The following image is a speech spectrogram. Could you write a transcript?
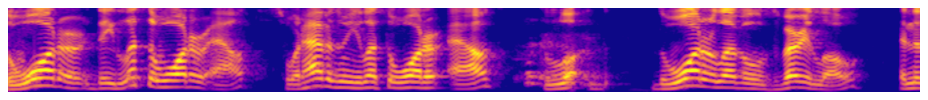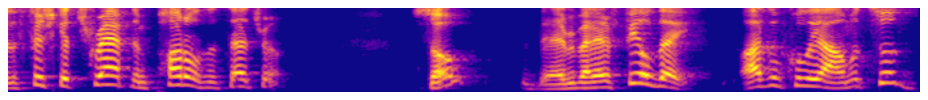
The water, they let the water out. So what happens when you let the water out? The, lo- the water level is very low, and then the fish get trapped in puddles, etc. So everybody had a field day. Azul Kule Almo Tzud.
